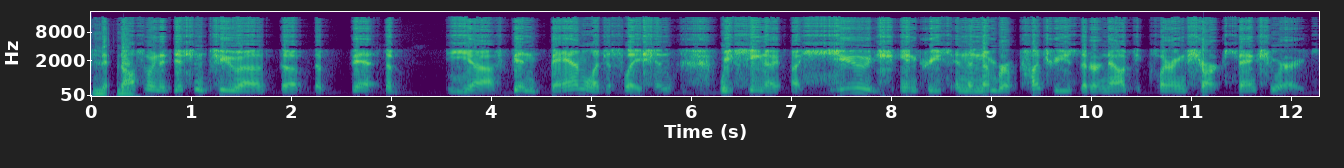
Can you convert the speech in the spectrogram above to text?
And also, in addition to uh, the the the the uh, fin ban legislation, we've seen a, a huge increase in the number of countries that are now declaring shark sanctuaries.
